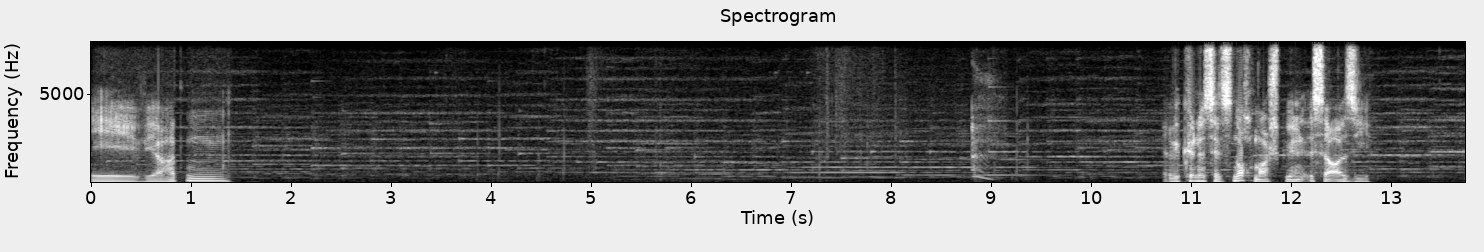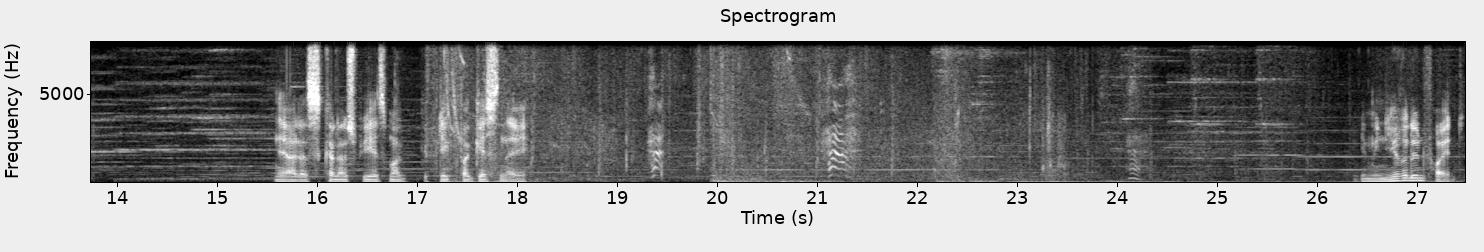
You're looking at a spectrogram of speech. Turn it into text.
Nee, wir hatten... wir können das jetzt nochmal spielen. Ist ja Asi. Ja, das kann das Spiel jetzt mal gepflegt vergessen, ey. Eliminiere den Feind.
